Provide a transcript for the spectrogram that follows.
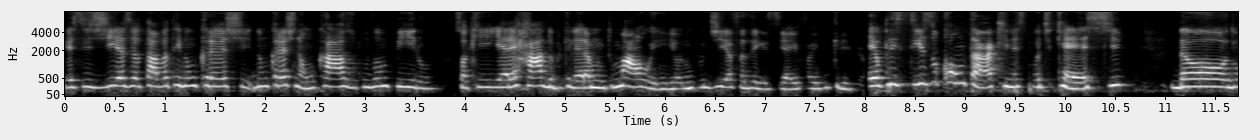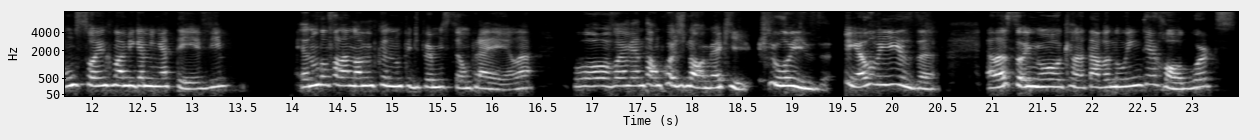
esses dias eu tava tendo um crush. Não crush, não, um caso com um vampiro. Só que era errado, porque ele era muito mal e eu não podia fazer isso. E aí foi incrível. Eu preciso contar aqui nesse podcast do, de um sonho que uma amiga minha teve. Eu não vou falar nome porque eu não pedi permissão pra ela. Vou, vou inventar um codinome aqui. Luísa. Sim, a Luísa. Ela sonhou que ela tava no Inter Hogwarts.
